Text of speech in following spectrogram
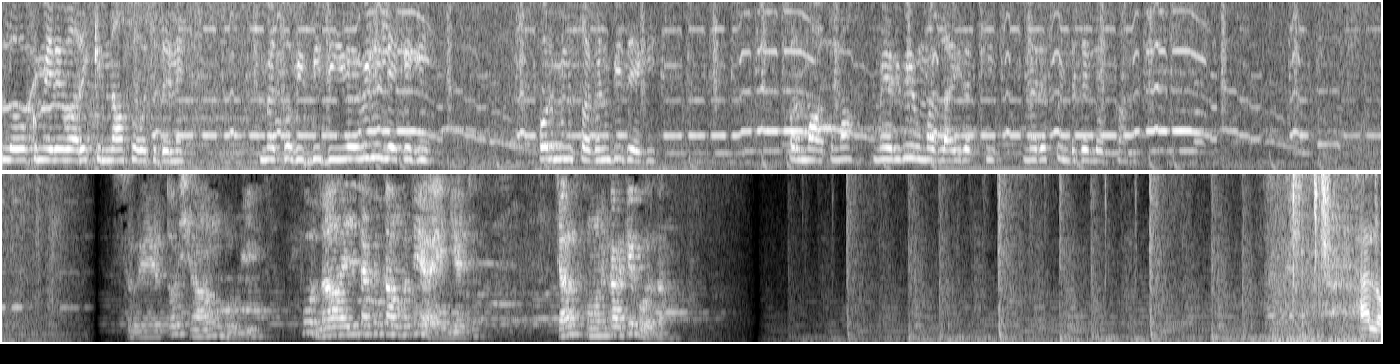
ਲੋਕ ਮੇਰੇ ਬਾਰੇ ਕਿੰਨਾ ਸੋਚਦੇ ਨੇ। ਮੈਥੋਂ ਬੀਬੀ ਦੀਵੇ ਵੀ ਨਹੀਂ ਲੈ ਕੇ ਗਈ ਔਰ ਮੈਨੂੰ ਸਗਨ ਵੀ ਦੇਗੀ ਪਰਮਾਤਮਾ ਮੇਰੀ ਵੀ ਉਮਰ ਲਾਈ ਰੱਖੀ ਮੇਰੇ ਪਿੰਡ ਦੇ ਲੋਕਾਂ ਨੇ। ਸਵੇਰ ਤੋਂ ਸ਼ਾਮ ਹੋ ਗਈ। ਭੋਲਾ ਹਜੇ ਤੱਕ ਕੰਮ ਤੇ ਆਇਆ ਨਹੀਂ ਅੱਜ। ਚੱਲ ਫੋਨ ਕਰਕੇ ਬੋਲਦਾ ਹੈਲੋ।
